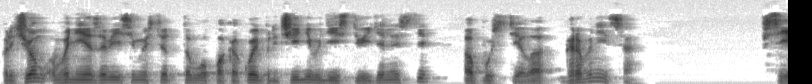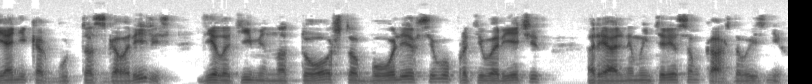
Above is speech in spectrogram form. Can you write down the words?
Причем вне зависимости от того, по какой причине в действительности опустела гробница. Все они как будто сговорились делать именно то, что более всего противоречит реальным интересам каждого из них.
